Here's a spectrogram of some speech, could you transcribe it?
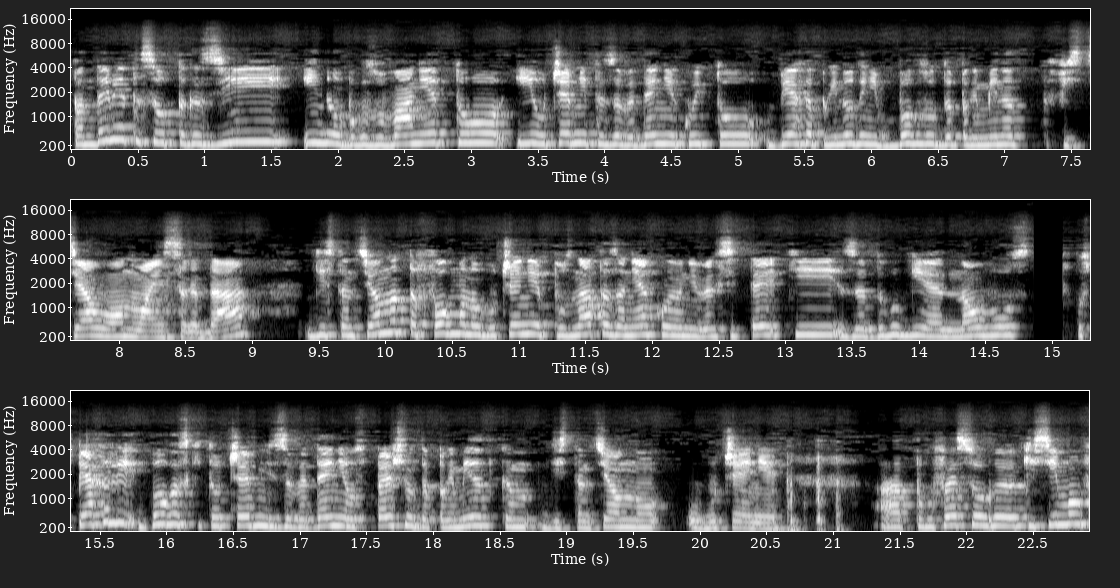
Пандемията се отрази и на образованието и учебните заведения, които бяха принудени бързо да преминат в изцяло онлайн среда. Дистанционната форма на обучение е позната за някои университети, за други е новост. Успяха ли българските учебни заведения успешно да преминат към дистанционно обучение? А, професор Кисимов,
